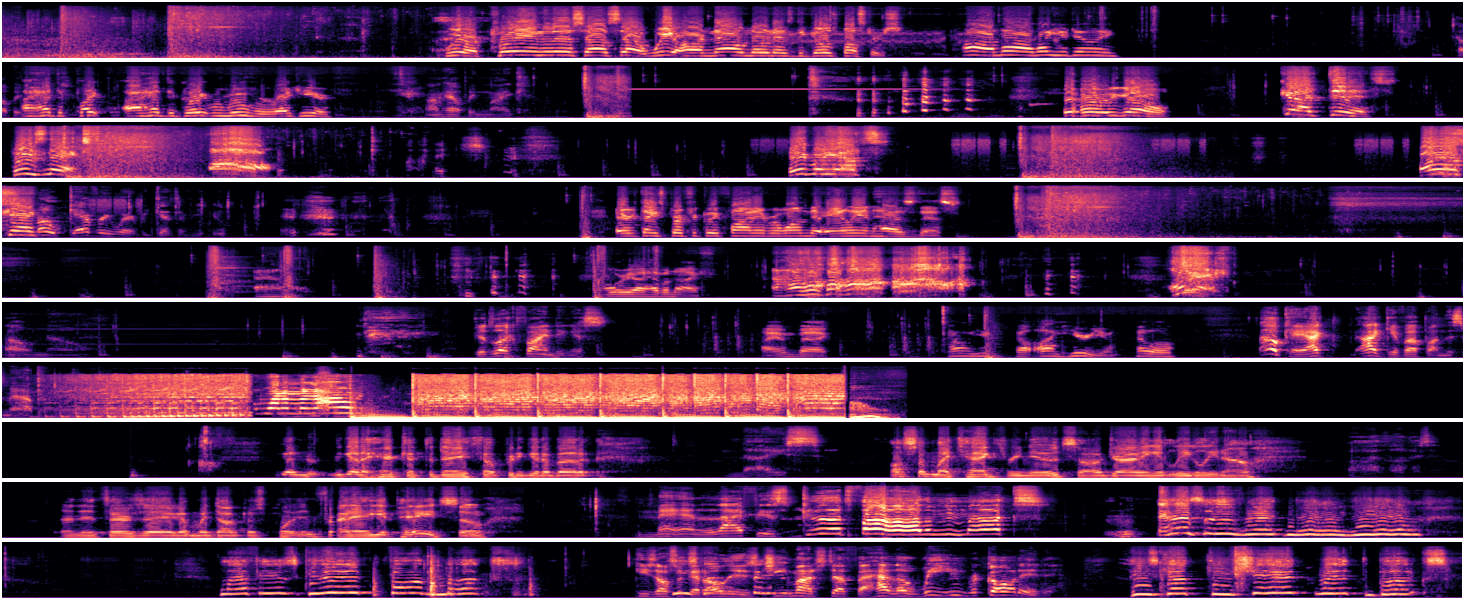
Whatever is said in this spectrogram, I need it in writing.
We are cleaning this house out. We are now known as the Ghostbusters. Oh no, what are you doing? Helping I had the plate. I had the great remover right here. I'm helping Mike. There we go. Got this. Who's next? Ah! Oh! Gosh. Everybody else! Oh, okay. smoke everywhere because of you. Everything's perfectly fine, everyone. The alien has this. Ow. Don't worry, I have a knife. Ow! Good luck finding us. I am back. Oh, you. oh, I hear you. Hello. Okay, I I give up on this map. Oh. We got, we got a haircut today. Felt pretty good about it. Nice. Also, my tag's renewed, so I'm driving it legally now. Oh, I love it. And then Thursday, I got my doctor's appointment. Friday, I get paid. So Man, life is good for the Mux. as of right now, yeah, life is good for the bucks. He's also He's got all his. Gmod stuff for Halloween recorded. He's got the shit with the bucks.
